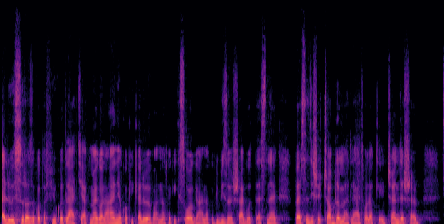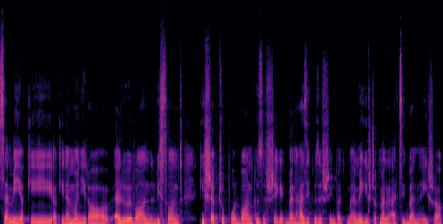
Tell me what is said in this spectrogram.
először azokat a fiúkat látják meg a lányok, akik elő vannak, akik szolgálnak, akik bizonyságot tesznek. Persze ez is egy csapda, mert lehet valaki egy csendesebb személy, aki, aki nem annyira elő van, viszont kisebb csoportban, közösségekben, házi közösségekben mégiscsak meglátszik benne is a,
